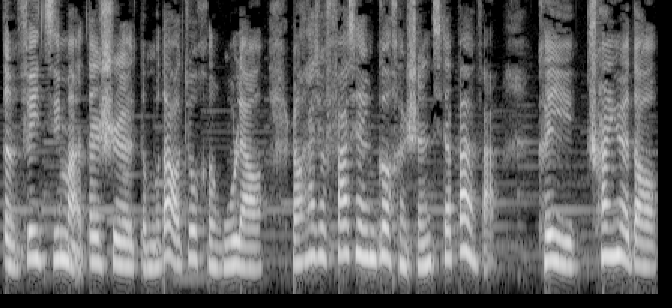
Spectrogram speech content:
等飞机嘛，但是等不到就很无聊，然后他就发现一个很神奇的办法，可以穿越到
